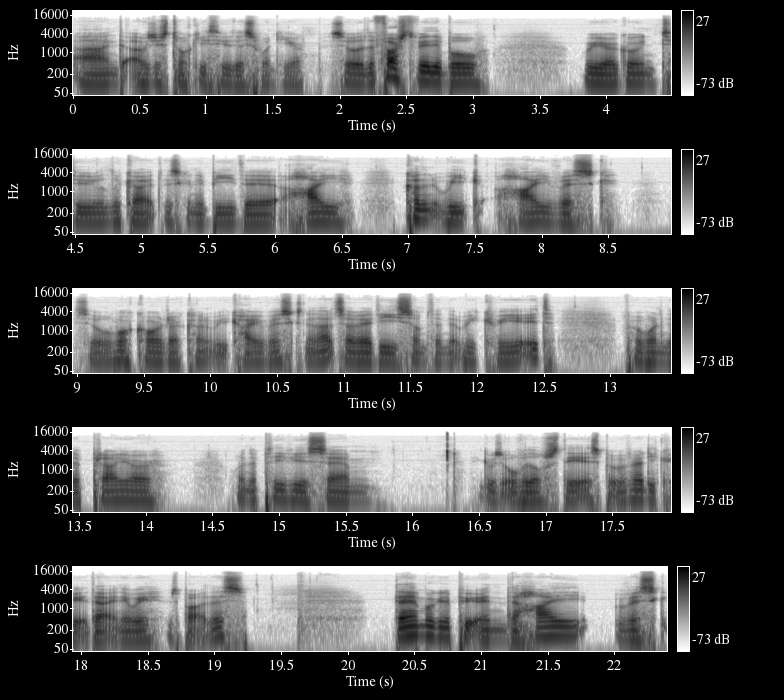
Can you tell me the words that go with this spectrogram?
and I'll just talk you through this one here. So the first variable we are going to look at is going to be the high current week high risk. So work order current week high risk. Now that's already something that we created for one of the prior, one of the previous, um, I think it was overall status, but we've already created that anyway as part of this. Then we're going to put in the high risk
